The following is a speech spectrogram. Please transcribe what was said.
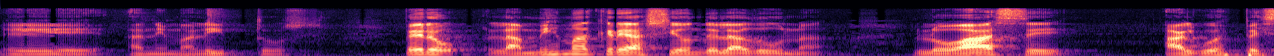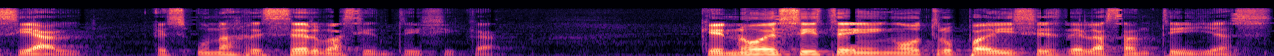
eh, animalitos. Pero la misma creación de la duna lo hace algo especial, es una reserva científica que no existe en otros países de las Antillas,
